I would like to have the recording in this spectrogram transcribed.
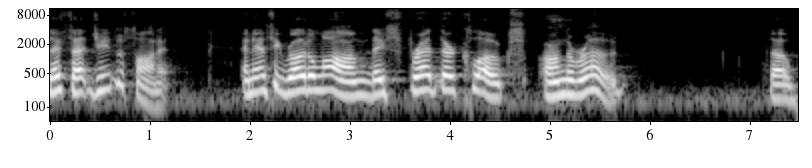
they set Jesus on it. And as he rode along, they spread their cloaks on the road. So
